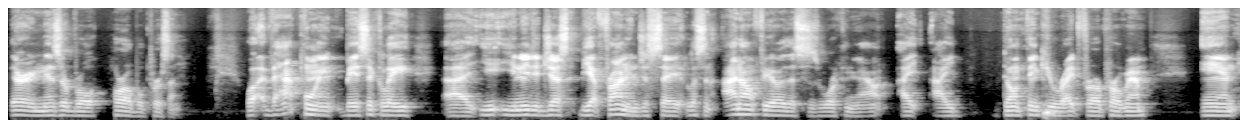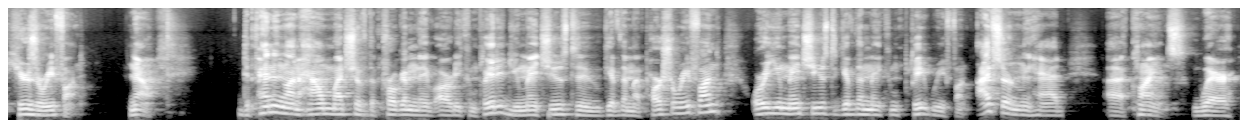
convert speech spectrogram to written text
they're a miserable, horrible person? Well, at that point, basically, uh, you, you need to just be upfront and just say, listen, I don't feel this is working out. I, I don't think you're right for our program. And here's a refund. Now, depending on how much of the program they've already completed, you may choose to give them a partial refund or you may choose to give them a complete refund. I've certainly had uh, clients where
